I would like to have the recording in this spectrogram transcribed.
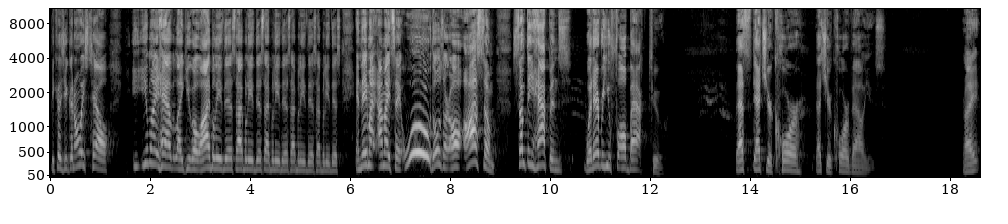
Because you can always tell you might have like you go i believe this i believe this i believe this i believe this i believe this. And they might i might say woo those are all awesome. Something happens whatever you fall back to that's that's your core that's your core values. Right?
